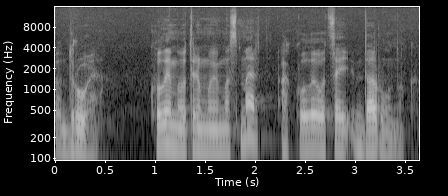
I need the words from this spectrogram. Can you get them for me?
друге? Коли ми отримуємо смерть, а коли оцей дарунок?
